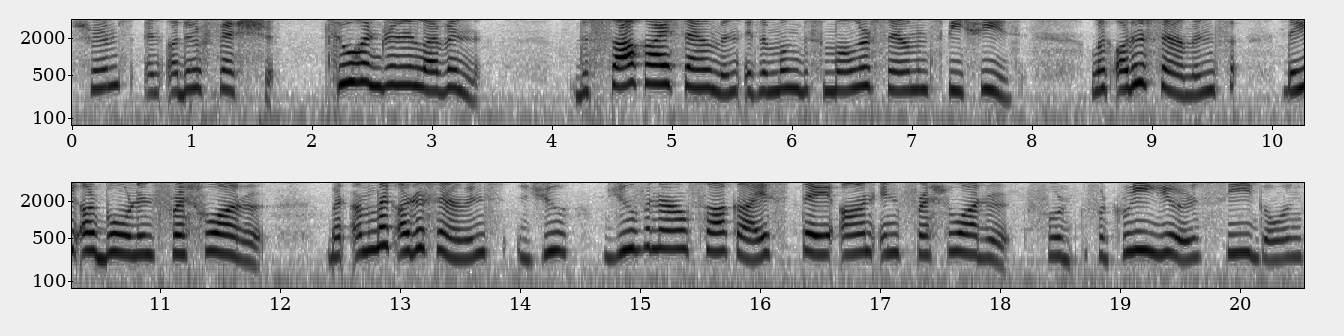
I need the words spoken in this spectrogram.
shrimps, and other fish. 211. The sockeye salmon is among the smaller salmon species. Like other salmons, they are born in fresh water. But unlike other salmons, ju juvenile sockeyes stay on in fresh water. For, for three years, seagoing,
